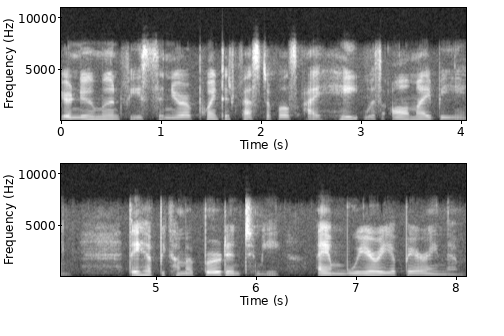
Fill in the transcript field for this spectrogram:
Your new moon feasts and your appointed festivals I hate with all my being. They have become a burden to me. I am weary of bearing them.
